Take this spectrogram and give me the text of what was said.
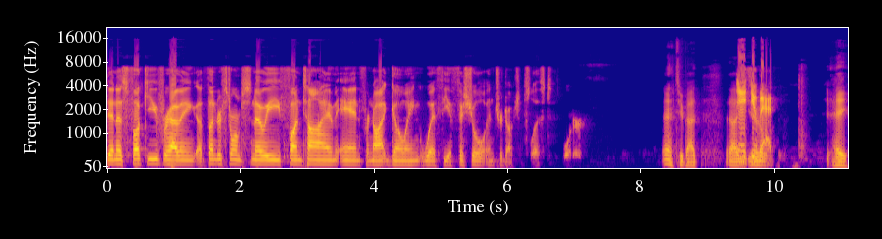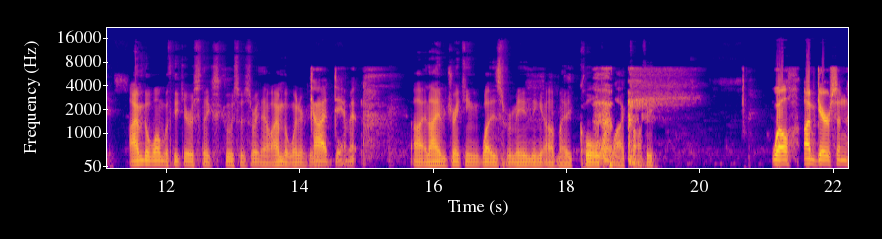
Dennis. Fuck you for having a thunderstorm, snowy, fun time, and for not going with the official introductions list order. Eh, too bad. Uh, Eh, too bad. Hey, I'm the one with the Garrison exclusives right now. I'm the winner. Here. God damn it. Uh, and I am drinking what is remaining of my cold black coffee. Well, I'm Garrison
